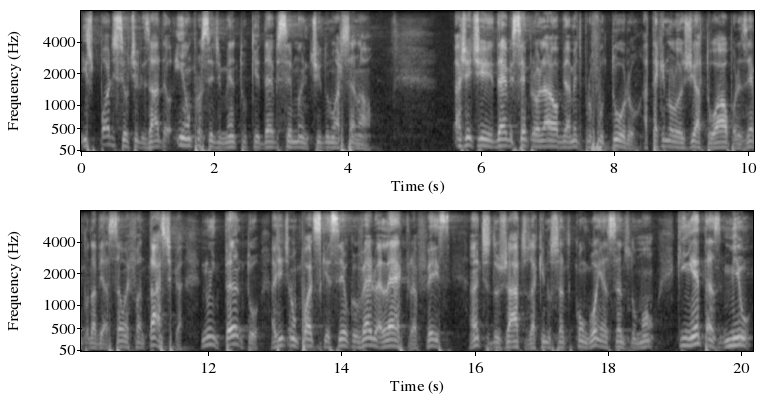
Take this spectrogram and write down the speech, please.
isso pode ser utilizado e é um procedimento que deve ser mantido no arsenal. A gente deve sempre olhar, obviamente, para o futuro. A tecnologia atual, por exemplo, da aviação é fantástica. No entanto, a gente não pode esquecer o que o velho Electra fez antes dos jatos aqui no Santo Santos Dumont, 500 mil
